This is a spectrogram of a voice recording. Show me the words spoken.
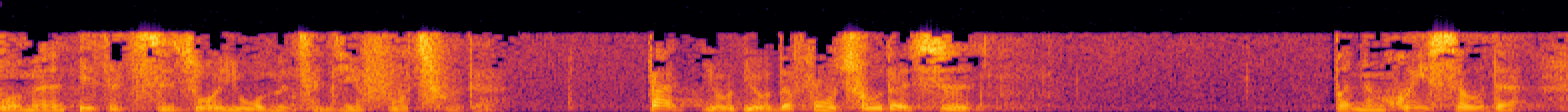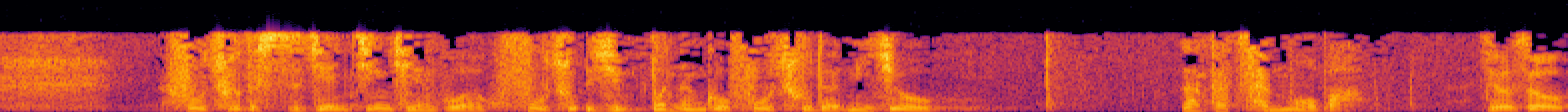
我们一直执着于我们曾经付出的，但有有的付出的是不能回收的，付出的时间、金钱或付出已经不能够付出的，你就让他沉默吧。有时候，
